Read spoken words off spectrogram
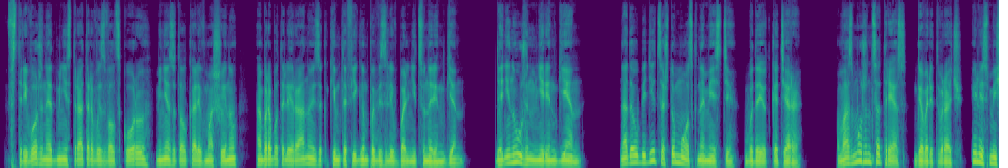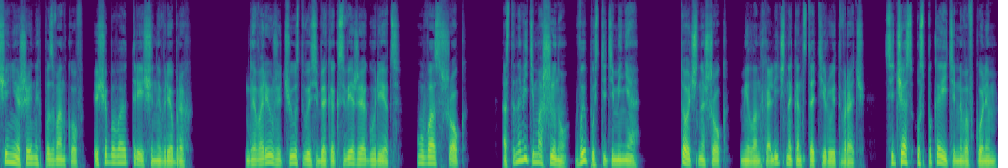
Встревоженный администратор вызвал скорую, меня затолкали в машину, обработали рану и за каким-то фигом повезли в больницу на рентген. «Да не нужен мне рентген!» «Надо убедиться, что мозг на месте», — выдает котяра. «Возможен сотряс», — говорит врач, — «или смещение шейных позвонков. Еще бывают трещины в ребрах». «Говорю же, чувствую себя как свежий огурец. У вас шок. Остановите машину, выпустите меня». «Точно шок», — меланхолично констатирует врач. Сейчас успокоительного вколем».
